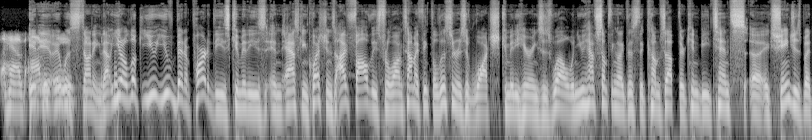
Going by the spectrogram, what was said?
have it, it, it, was stunning. Now, you know, look, you you've been a part of these committees and asking questions. I've followed these for a long time. I think the listeners have watched committee hearings as well. When you have something like this that comes up, there can be tense uh, exchanges, but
